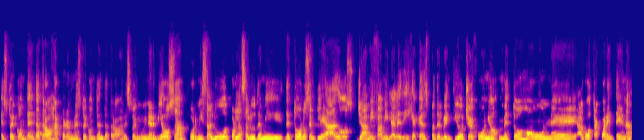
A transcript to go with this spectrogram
estoy contenta de trabajar, pero no estoy contenta de trabajar. Estoy muy nerviosa por mi salud, por la salud de, mi, de todos los empleados. Ya a mi familia le dije que después del 28 de junio me tomo un, eh, hago otra cuarentena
